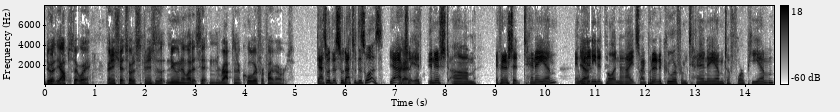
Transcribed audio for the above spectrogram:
Do it the opposite way. Finish it so it finishes at noon and let it sit and wrapped in a cooler for five hours. That's what. This, so that's what this was. Yeah, Okay. actually, it finished. Um, it finished at 10 a.m. and Yeah. we didn't eat it till at night. So I put it in a cooler from 10 a.m. to 4 p.m.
